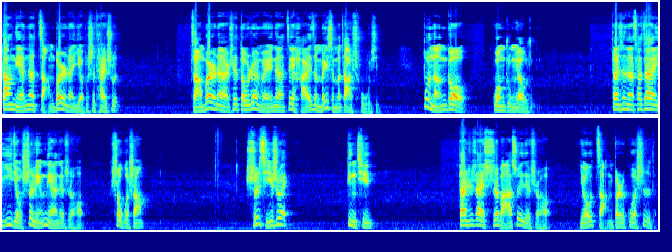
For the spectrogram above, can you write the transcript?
当年呢长辈呢也不是太顺，长辈呢是都认为呢这孩子没什么大出息，不能够光宗耀祖。但是呢，他在一九四零年的时候受过伤。十七岁定亲，但是在十八岁的时候有长辈过世的。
